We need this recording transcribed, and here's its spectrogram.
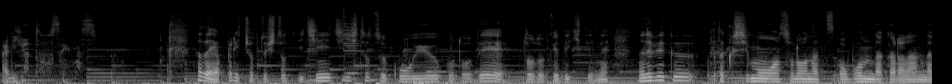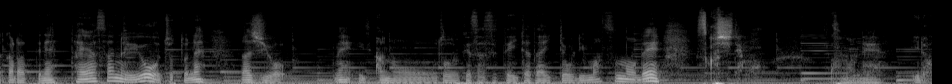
ありがとうございます。ただやっぱりちょっと一日一つこういうことでお届けできてねなるべく私もその夏お盆だからなんだからってね絶やさぬようちょっとねラジオね、あのお届けさせていただいておりますので少しでもこのねいろん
